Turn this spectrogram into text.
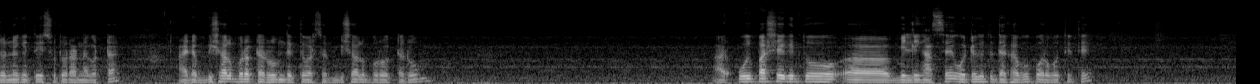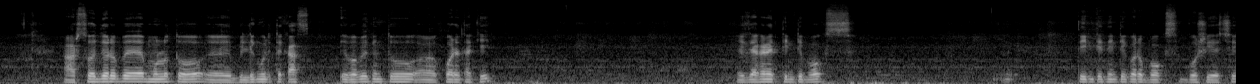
জন্য কিন্তু এই ছোটো রান্নাঘরটা। আর এটা বিশাল বড় একটা রুম দেখতে পাচ্ছেন, বিশাল বড় একটা রুম। আর ওই পাশে কিন্তু বিল্ডিং আছে, ওইটা কিন্তু দেখাবো পরবর্তীতে। আর সৌদি আরবে মূলত বিল্ডিংগুলিতে কাজ এভাবে কিন্তু করে থাকি। এই যে এখানে তিনটি বক্স। তিনটি তিনটি করে বক্স বসিয়েছি।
